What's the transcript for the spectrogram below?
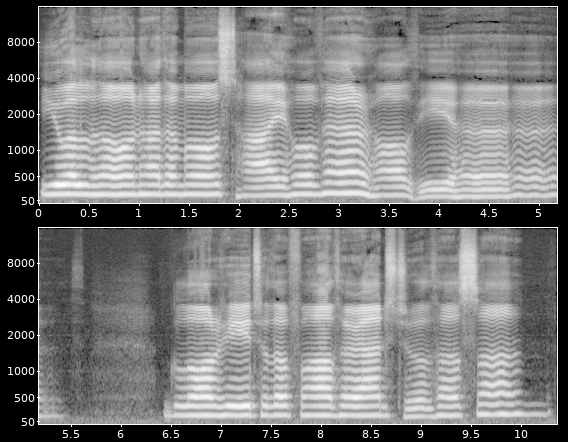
you alone are the Most High over all the earth. Glory to the Father and to the Son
